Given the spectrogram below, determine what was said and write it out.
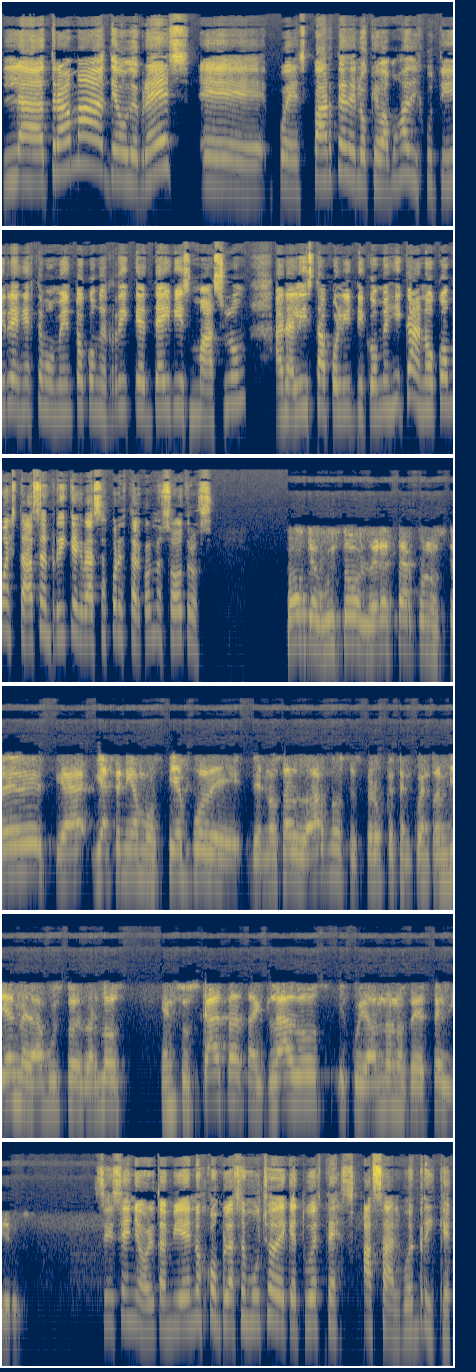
La trama de Odebrecht, eh, pues parte de lo que vamos a discutir en este momento con Enrique Davis Maslum, analista político mexicano. ¿Cómo estás, Enrique? Gracias por estar con nosotros. Oh, qué gusto volver a estar con ustedes. Ya, ya teníamos tiempo de, no saludarnos. Espero que se encuentren bien. Me da gusto de verlos en sus casas, aislados y cuidándonos de este virus. Sí, señor. También nos complace mucho de que tú estés a salvo, Enrique.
